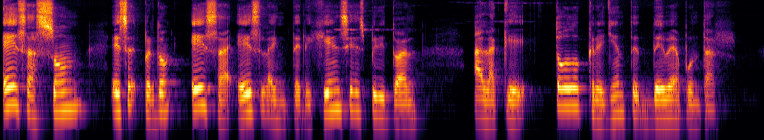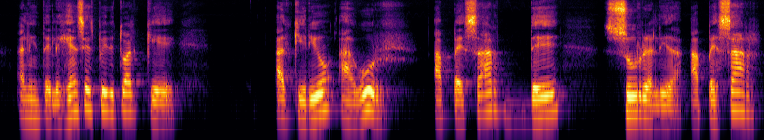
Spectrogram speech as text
Esas son, esa, perdón, esa es la inteligencia espiritual a la que todo creyente debe apuntar. A la inteligencia espiritual que adquirió Agur a pesar de su realidad, a pesar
